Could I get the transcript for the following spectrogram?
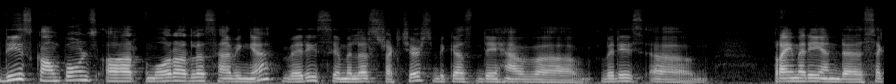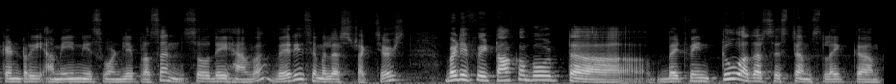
these compounds are more or less having a very similar structures because they have uh, very uh, primary and uh, secondary amine is only present. So, they have a very similar structures. But if we talk about uh, between two other systems like um,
